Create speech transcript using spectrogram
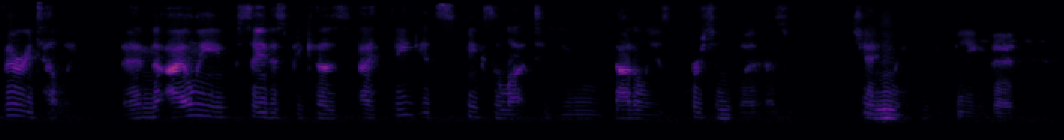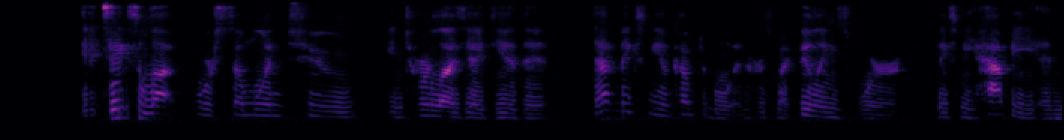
very telling. And I only say this because I think it speaks a lot to you, not only as a person, but as a genuine human being, that it takes a lot for someone to internalize the idea that that makes me uncomfortable and hurts my feelings or makes me happy and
